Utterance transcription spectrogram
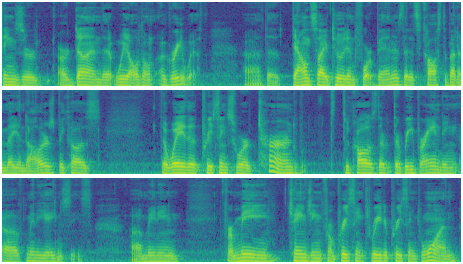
things are, are done that we all don't agree with. Uh, the downside to it in Fort Bend is that it's cost about a million dollars because the way the precincts were turned to cause the, the rebranding of many agencies, uh, meaning for me, changing from precinct three to precinct one,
